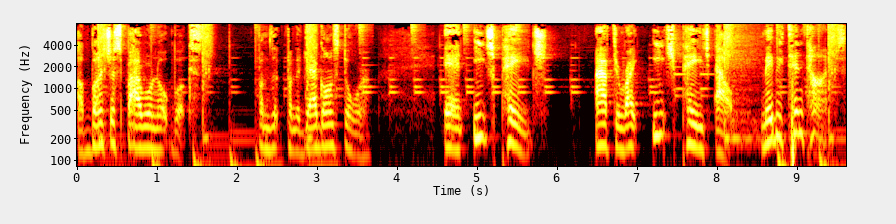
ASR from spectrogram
a bunch of spiral notebooks from the from the daggone store, and each page I have to write each page out, maybe 10 times.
